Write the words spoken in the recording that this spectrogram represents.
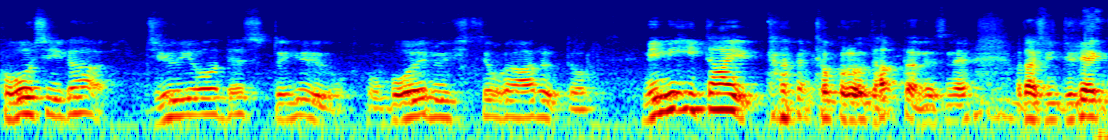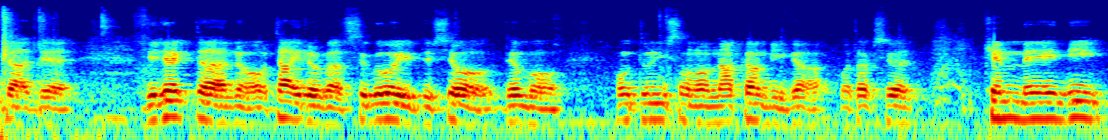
奉仕が重要ですという覚える必要があると耳痛いところだったんですね。私ディレクターでディレクターのタイトルがすごいでしょう。でも本当にその中身が私は懸命に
